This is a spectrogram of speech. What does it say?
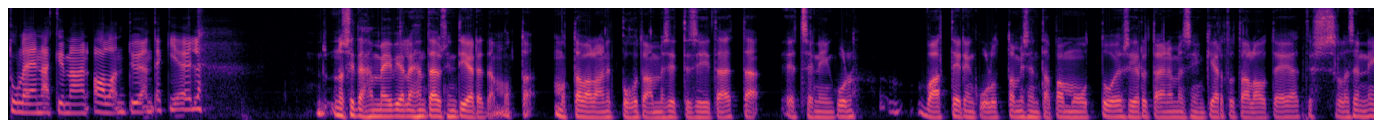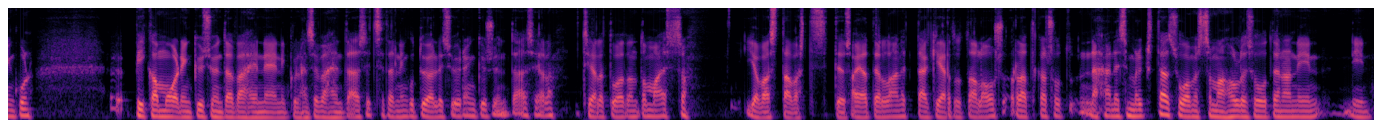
tulee näkymään alan työntekijöille? No sitähän me ei vielä ihan täysin tiedetä, mutta, mutta tavallaan nyt puhutaan me sitten siitä, että, että se niin kuin vaatteiden kuluttamisen tapa muuttuu ja siirrytään enemmän siihen kiertotalouteen. Ja että jos sellaisen niin kuin pikamuodin kysyntä vähenee, niin kyllähän se vähentää sitten sitä niin kuin työllisyyden kysyntää siellä, siellä tuotantomaissa – ja vastaavasti sitten, jos ajatellaan, että tämä kiertotalousratkaisut nähdään esimerkiksi täällä Suomessa mahdollisuutena, niin, niin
